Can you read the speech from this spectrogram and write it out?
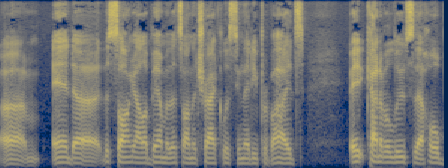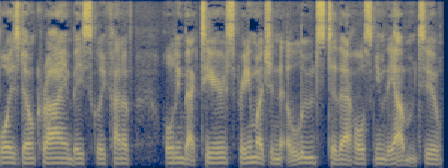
um, and uh, the song Alabama that's on the track listing that he provides. It kind of alludes to that whole boys don't cry and basically kind of holding back tears pretty much and alludes to that whole scheme of the album too.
